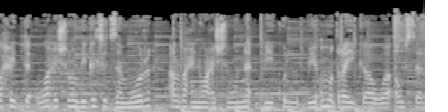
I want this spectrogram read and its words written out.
واحد وعشرون بقلة زمور أربع وعشرون بكل بأم دريكة وأوسر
